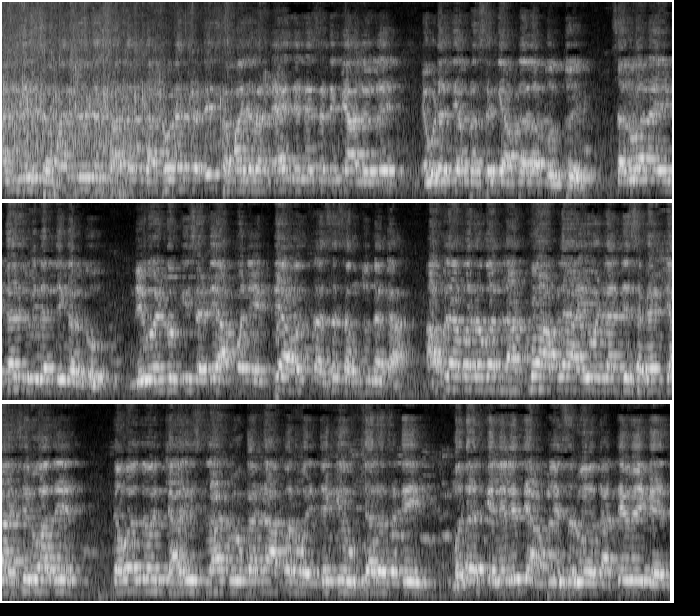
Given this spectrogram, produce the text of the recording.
आणि ते समाजसेवेचं साधन दाखवण्यासाठी समाजाला न्याय देण्यासाठी मी आलेलो आहे. एवढंच या प्रसंगी आपल्याला बोलतोय. सर्वांना एकच विनंती करतो. निवडणुकीसाठी आपण एकटे आहोत असं समजू नका. आपल्या बरोबर लाखो आपल्या आई वडिलांचे सगळ्यांचे आशीर्वाद आहेत. जवळजवळ चाळीस लाख लोकांना आपण वैद्यकीय उपचारासाठी मदत केलेली ते आपले सर्व नातेवाईक आहेत.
